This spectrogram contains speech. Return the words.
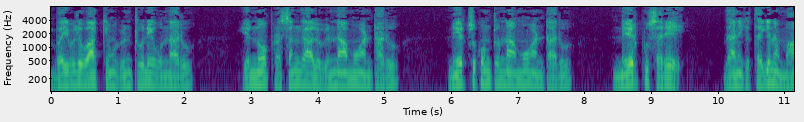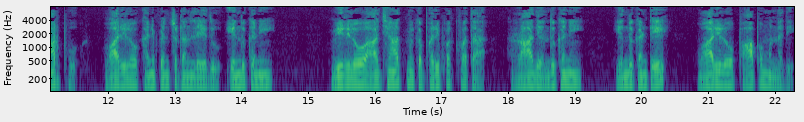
బైబిలు వాక్యం వింటూనే ఉన్నారు. ఎన్నో ప్రసంగాలు విన్నాము అంటారు. నేర్చుకుంటున్నాము అంటారు. నేర్పు సరే. దానికి తగిన మార్పు వారిలో కనిపించటం లేదు. ఎందుకని? వీరిలో ఆధ్యాత్మిక పరిపక్వత రాదెందుకని? ఎందుకంటే వారిలో పాపమున్నది.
